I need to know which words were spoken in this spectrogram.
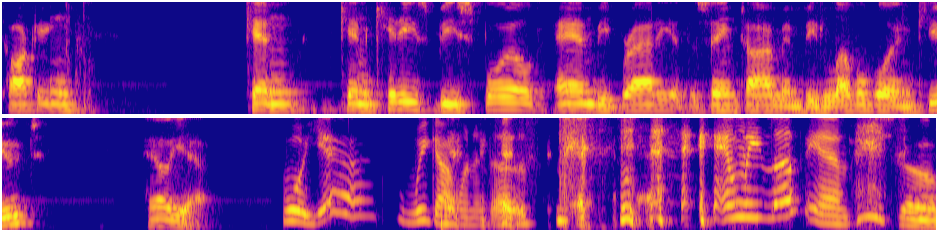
talking? Can can kitties be spoiled and be bratty at the same time and be lovable and cute? Hell yeah. Well, yeah, we got one of those, and we love him. so,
